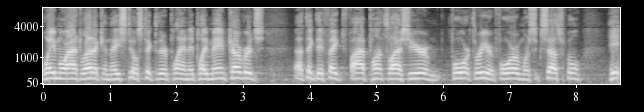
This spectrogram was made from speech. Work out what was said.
way more athletic, and they still stick to their plan. They play man coverage. I think they faked five punts last year, and four, three or four of them were successful. He,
